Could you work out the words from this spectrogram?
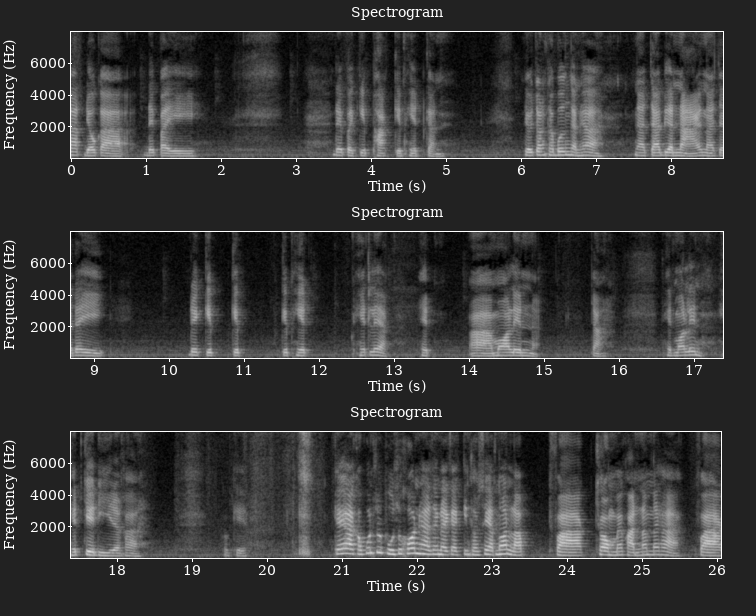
รัตเดี๋ยวกะได้ไป ได้ไปเก็บผักเก็บเห็ดกัน เดี๋ยวจังทะเบิ้งกันค่ะน่าจะเดือนหนาน่าจะได้ ได้เก็บเก็บ เก็บเห็ดเห็ดแรกเห็ดอ่ามอเลนน่ะจ้ะเห็ดมอเลนเห็ดเจดีนะคะโอเค คค่ะขอบคุณสุภูสุคนค่ะจังใดก็กินข้าวแซ่บนอนหลับ ฝากช่องแม่ขวัญน้ำนะคะฝาก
